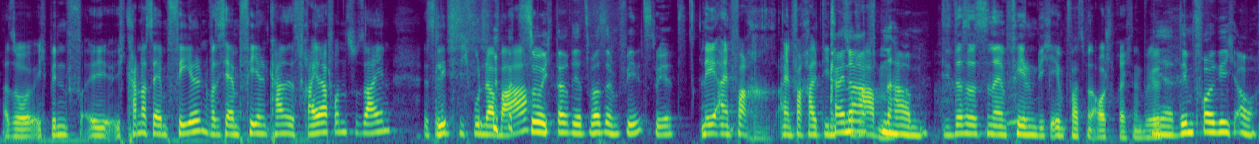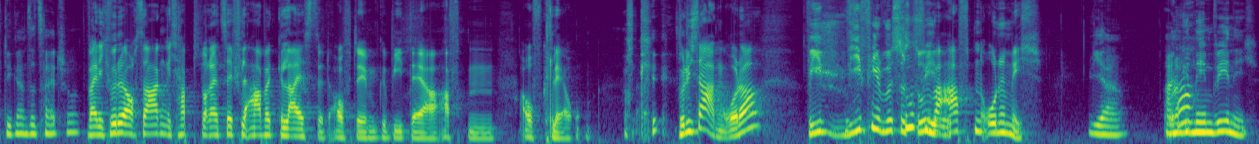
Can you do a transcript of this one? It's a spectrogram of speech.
Also ich bin, ich kann das ja empfehlen. Was ich ja empfehlen kann, ist frei davon zu sein. Es lebt sich wunderbar. so, ich dachte jetzt, was empfehlst du jetzt? Nee, einfach, einfach halt die Keine zu haben. haben. Die, das ist eine Empfehlung, die ich ebenfalls mit aussprechen will. Ja, dem folge ich auch die ganze Zeit schon. Weil ich würde auch sagen, ich habe bereits sehr viel Arbeit geleistet auf dem Gebiet der Aftenaufklärung. Okay. Würde ich sagen, oder? Wie, wie viel wüsstest viel. du über Aften ohne mich? Ja, Oder? angenehm wenig.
